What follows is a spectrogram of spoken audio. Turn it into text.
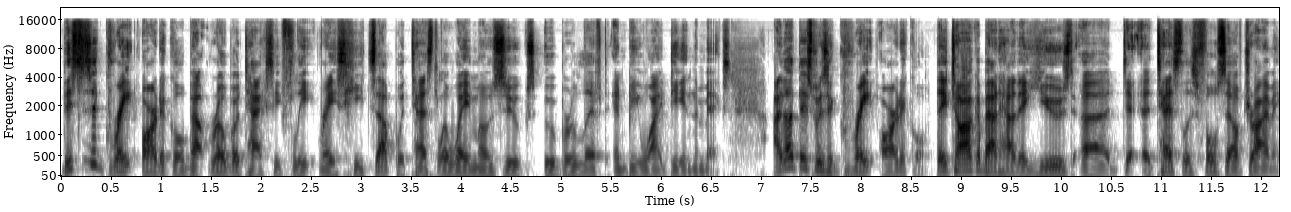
This is a great article about robotaxi fleet race heats up with Tesla, Waymo, Zoox, Uber, Lyft, and BYD in the mix. I thought this was a great article. They talk about how they used uh, uh, Tesla's full self driving.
